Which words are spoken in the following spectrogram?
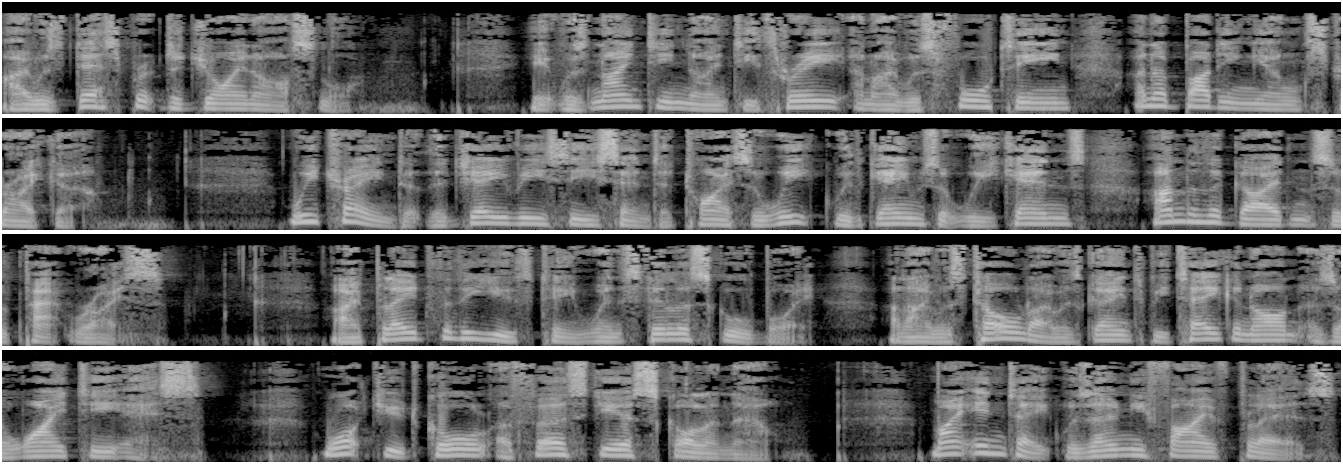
I was desperate to join Arsenal. It was 1993 and I was 14 and a budding young striker. We trained at the JVC Centre twice a week with games at weekends under the guidance of Pat Rice. I played for the youth team when still a schoolboy, and I was told I was going to be taken on as a YTS, what you'd call a first year scholar now. My intake was only five players,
